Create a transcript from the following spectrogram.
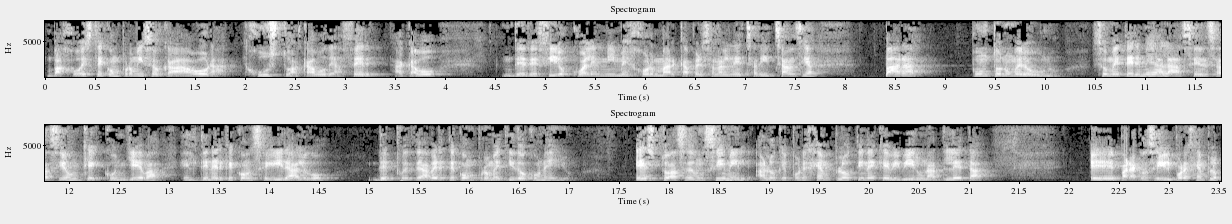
bajo este compromiso que ahora justo acabo de hacer, acabo de deciros cuál es mi mejor marca personal en esta distancia, para, punto número uno, someterme a la sensación que conlleva el tener que conseguir algo después de haberte comprometido con ello. Esto hace un símil a lo que, por ejemplo, tiene que vivir un atleta eh, para conseguir, por ejemplo,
